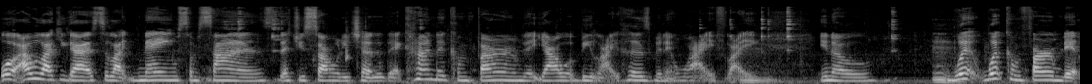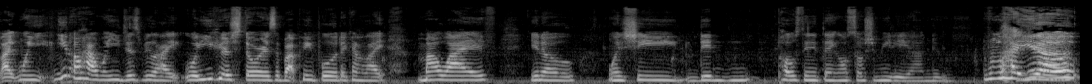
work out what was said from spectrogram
Well, I would like you guys to like name some signs that you saw with each other that kind of confirmed that y'all would be like husband and wife. Like, you know, Mm. what what confirmed it? Like when you you know how when you just be like, well, you hear stories about people that kind of like my wife. You know, when she didn't post anything on social media, I knew. like you Yeah. know,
